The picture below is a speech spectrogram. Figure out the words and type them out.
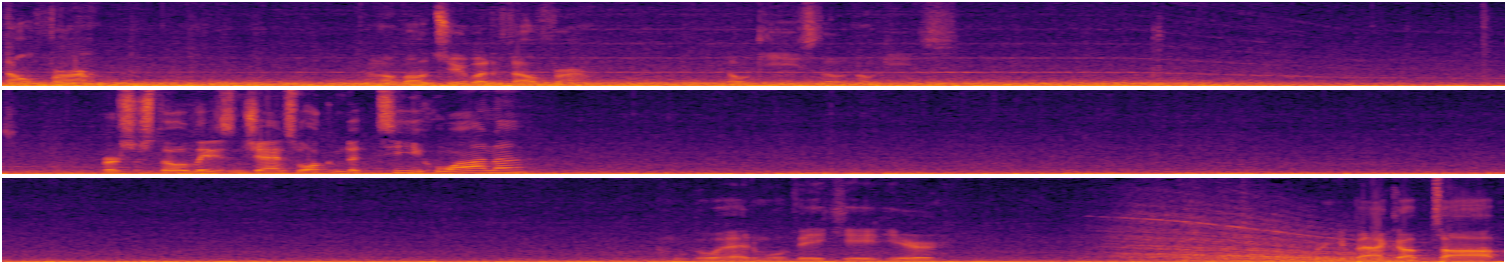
Fell firm. I don't know about you but it fell firm. No geese though. No geese. Versus Stowed, ladies and gents. Welcome to Tijuana, we'll vacate here. Bring it back up top.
